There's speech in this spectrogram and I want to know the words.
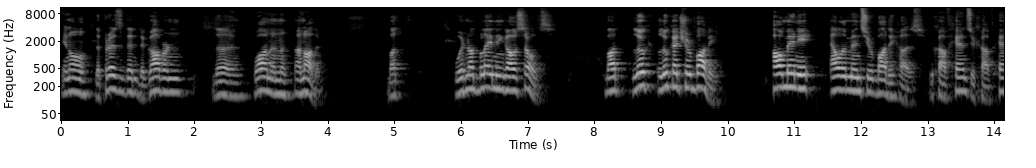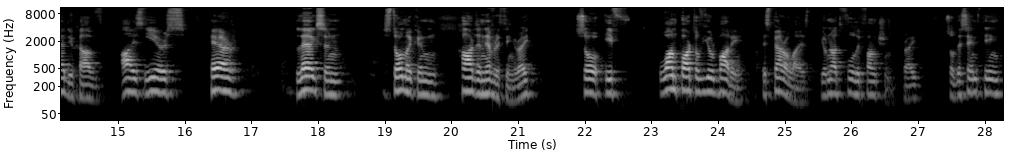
you know, the president, the governor, the one and another. But we're not blaming ourselves. But look, look at your body. How many elements your body has? You have hands, you have head, you have eyes, ears, hair, legs, and stomach, and heart and everything, right? So if one part of your body is paralyzed, you're not fully functioning, right? So the same thing,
